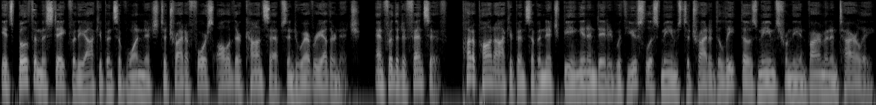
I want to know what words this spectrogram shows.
It's both a mistake for the occupants of one niche to try to force all of their concepts into every other niche, and for the defensive, put upon occupants of a niche being inundated with useless memes to try to delete those memes from the environment entirely,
